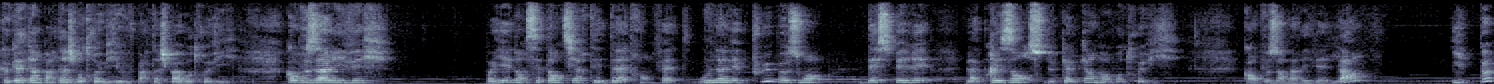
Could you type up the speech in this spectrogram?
que quelqu'un partage votre vie ou vous partage pas votre vie. Quand vous arrivez, voyez, dans cette entièreté d'être, en fait, vous n'avez plus besoin d'espérer la présence de quelqu'un dans votre vie. Quand vous en arrivez là, il peut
